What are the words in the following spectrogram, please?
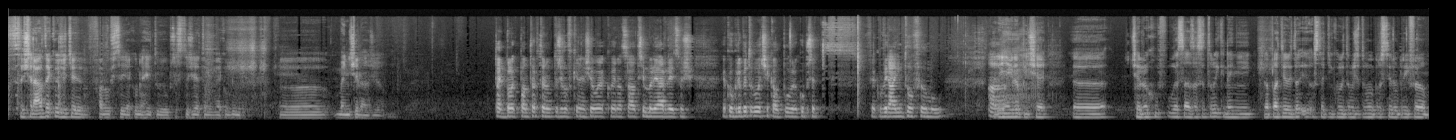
Jsi rád, jako, že tě fanoušci jako nehejtujou, přestože je to jako uh, menšina, že jo? Tak Black Panther ten udržel v kinech, že jako 1,3 miliardy, což jako kdyby to bylo čekal půl roku před jako vydáním toho filmu. A Tady někdo píše, uh, Černochů v USA zase tolik není. Zaplatili to i ostatní kvůli tomu, že to byl prostě dobrý film.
